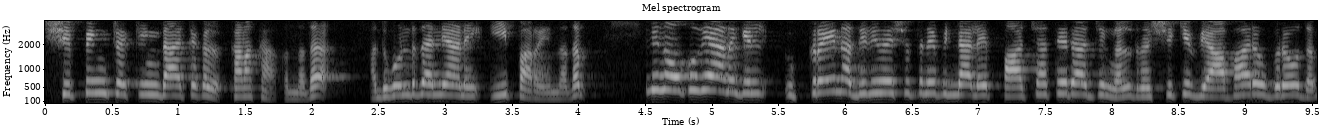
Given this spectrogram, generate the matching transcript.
ഷിപ്പിംഗ് ട്രക്കിംഗ് ഡാറ്റകൾ കണക്കാക്കുന്നത്. അതുകൊണ്ട് തന്നെയാണ് ഈ പറയുന്നത്. ഇനി നോക്കുകയാണെങ്കിൽ യുക്രൈൻ അധിനിവേശത്തിന് പിന്നാലെ പാശ്ചാത്യ രാജ്യങ്ങൾ റഷ്യക്ക് വ്യാപാര ഉപരോധം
